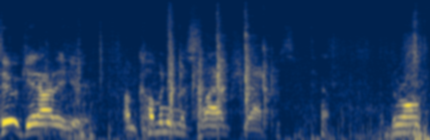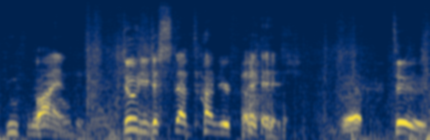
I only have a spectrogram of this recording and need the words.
Dude, get out of here. I'm coming in the slab shack to sit down. They're all goofing Fine. around in there. Dude, you just stepped on your fish. Yep. Dude.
